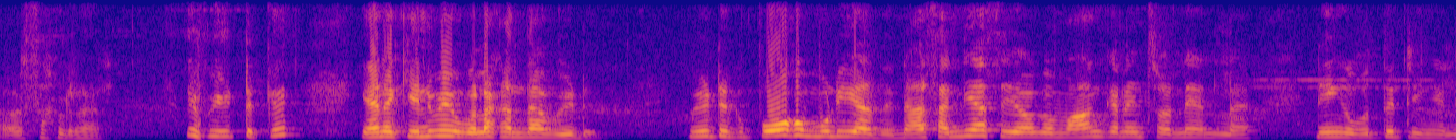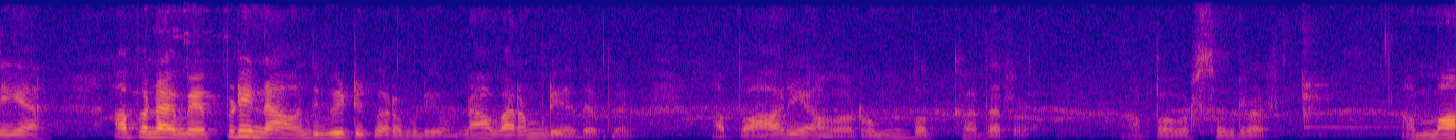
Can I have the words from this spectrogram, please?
அவர் சொல்கிறார் வீட்டுக்கு. எனக்கு இனிமேல் உலகம்தான் வீடு. வீட்டுக்கு போக முடியாது. நான் சன்னியாச யோகம் வாங்குறேன்னு சொன்னேன்ல நீங்கள் ஒத்துட்டீங்க இல்லையா? அப்போ நான் எப்படி நான் வந்து வீட்டுக்கு வர முடியும்? நான் வர முடியாது அப்படின்னு அப்போ ஆரியா அவர் ரொம்ப கதறான் அப்போ அவர் சொல்கிறார் அம்மா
